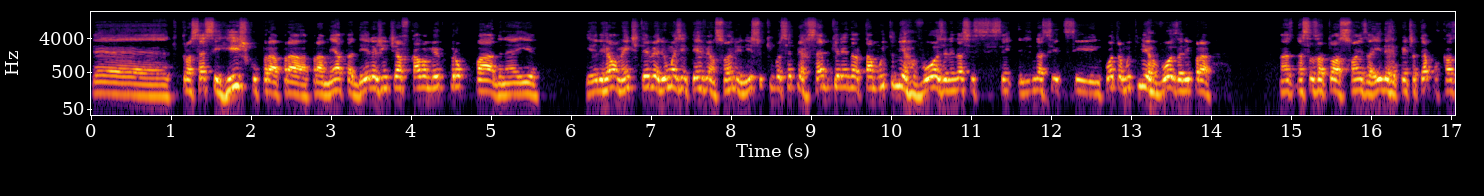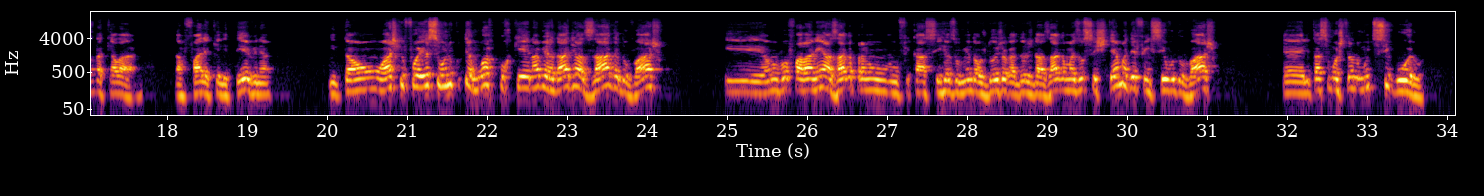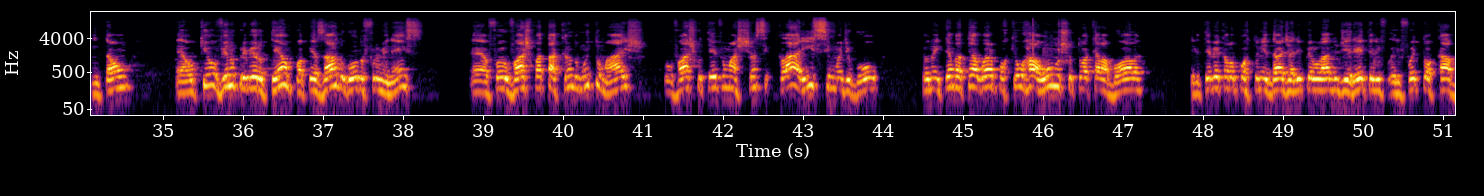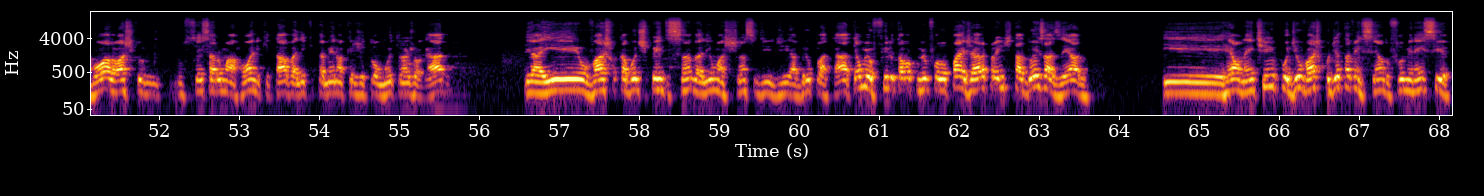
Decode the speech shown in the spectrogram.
é, que trouxesse risco para a meta dele, a gente já ficava meio que preocupado, né? E, e, ele realmente teve ali umas intervenções no início que você percebe que ele ainda está muito nervoso, ele ainda se, se ele ainda se, se encontra muito nervoso ali para nessas atuações aí, de repente até por causa daquela da falha que ele teve, né? Então, acho que foi esse o único temor, porque na verdade a zaga do Vasco e eu não vou falar nem a zaga para não ficar se resumindo aos dois jogadores da zaga, mas o sistema defensivo do Vasco é, ele está se mostrando muito seguro. Então, é, o que eu vi no primeiro tempo, apesar do gol do Fluminense, é, foi o Vasco atacando muito mais. O Vasco teve uma chance claríssima de gol. Eu não entendo até agora porque o Raul não chutou aquela bola. Ele teve aquela oportunidade ali pelo lado direito, ele, ele foi tocar a bola. Eu acho que não sei se era o Marrone que estava ali, que também não acreditou muito na jogada. E aí o Vasco acabou desperdiçando ali uma chance de, de abrir o placar. Até o meu filho estava comigo e falou: pai, já era para a gente estar tá 2 a 0 E realmente podia, o Vasco podia estar tá vencendo. O Fluminense,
